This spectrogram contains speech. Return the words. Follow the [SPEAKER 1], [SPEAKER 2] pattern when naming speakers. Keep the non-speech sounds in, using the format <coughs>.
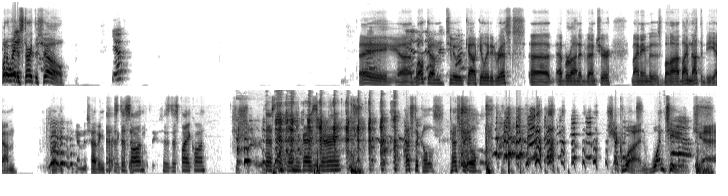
[SPEAKER 1] What a way to start the show.
[SPEAKER 2] Yep.
[SPEAKER 1] Hey, uh, welcome to
[SPEAKER 2] everyone.
[SPEAKER 1] Calculated Risks, uh, Eberron Adventure. My name is Bob. I'm not the DM, but the <laughs> DM is having technical
[SPEAKER 3] this on?
[SPEAKER 1] difficulties.
[SPEAKER 3] Is this mic on? <laughs> Testing, can you guys hear me? <laughs>
[SPEAKER 1] testicles, testicles. check one, one, two, check.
